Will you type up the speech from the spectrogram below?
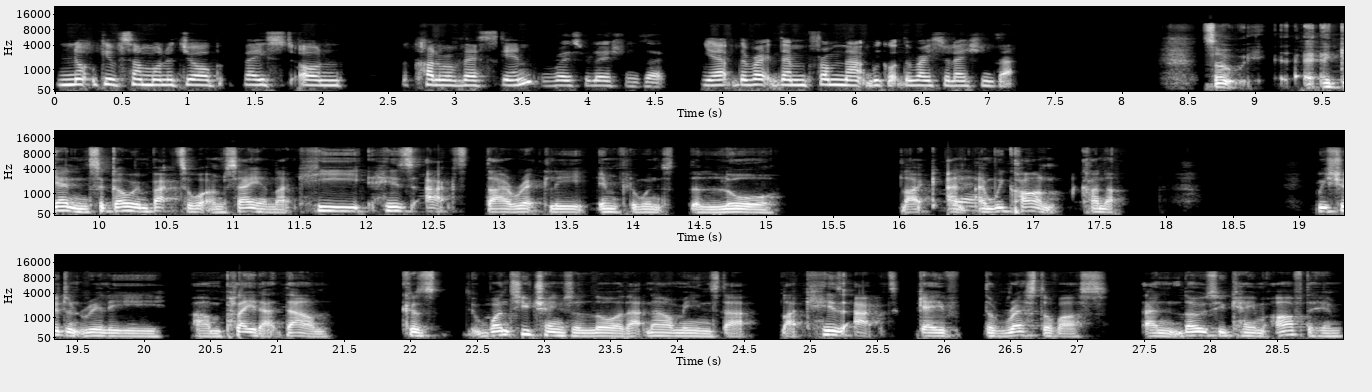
not give someone a job based on the colour of their skin. the Race Relations Act. Yep, the ra- then from that we got the Race Relations Act. So again, so going back to what I'm saying, like he his act directly influenced the law, like and Yeah. and we can't kind of we shouldn't really um, play that down because once you change the law, that now means that like his act gave the rest of us and those who came after him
